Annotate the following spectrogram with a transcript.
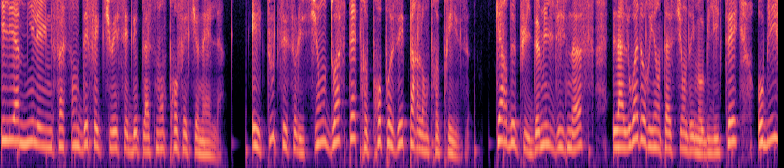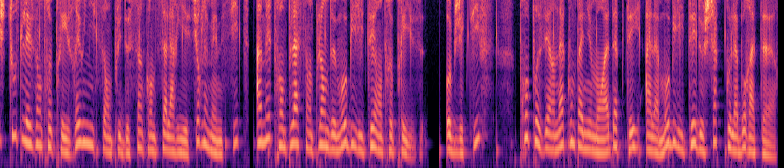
il y a mille et une façons d'effectuer ces déplacements professionnels. Et toutes ces solutions doivent être proposées par l'entreprise. Car depuis 2019, la loi d'orientation des mobilités oblige toutes les entreprises réunissant plus de 50 salariés sur le même site à mettre en place un plan de mobilité entreprise. Objectif? Proposer un accompagnement adapté à la mobilité de chaque collaborateur.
